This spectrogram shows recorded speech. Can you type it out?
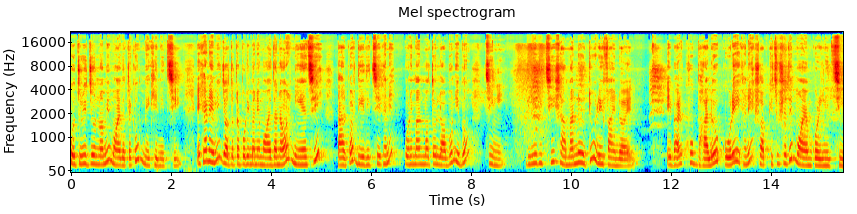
কচুরির জন্য আমি ময়দাটাকেও মেখে নিচ্ছি। এখানে আমি যতটা পরিমাণে ময়দা নেওয়ার নিয়েছি, তারপর দিয়ে দিচ্ছি এখানে পরিমাণ মতো লবণ এবং চিনি। দিয়ে দিচ্ছি সামান্য একটু রিফাইন্ড অয়েল এবার খুব ভালো করে এখানে সব কিছুর সাথে ময়াম করে নিচ্ছি।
